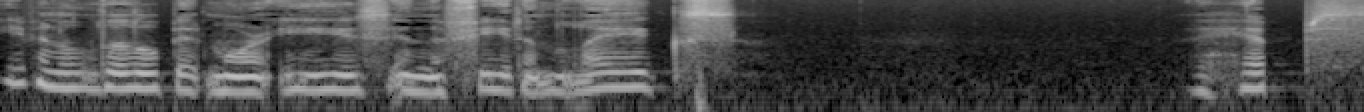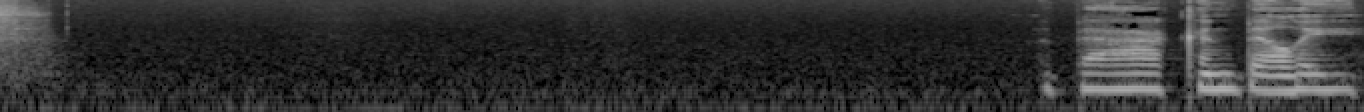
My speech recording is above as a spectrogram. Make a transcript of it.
Even a little bit more ease in the feet and legs, the hips. the back and belly.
